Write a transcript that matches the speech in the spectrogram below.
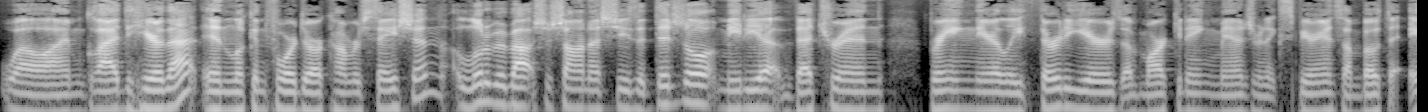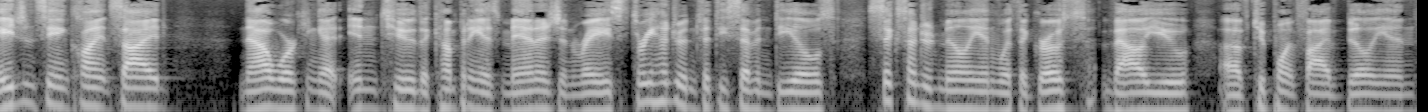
Well, I'm glad to hear that and looking forward to our conversation. A little bit about Shoshana. She's a digital media veteran bringing nearly 30 years of marketing management experience on both the agency and client side. Now working at iintoo, the company has managed and raised 357 deals, 600 million with a gross value of 2.5 billion,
